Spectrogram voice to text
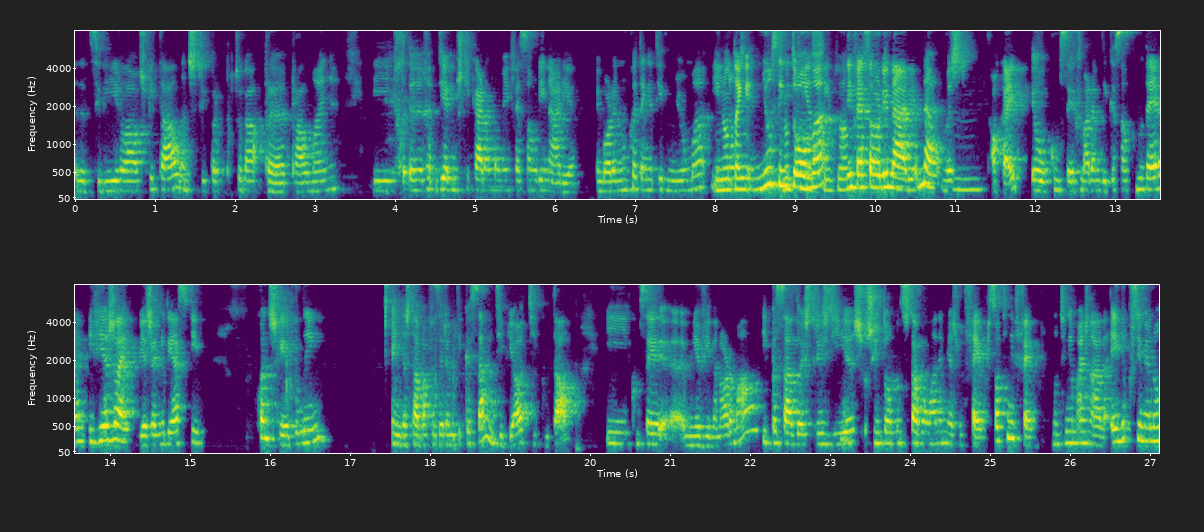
eh, decidi ir lá ao hospital antes de ir para Portugal, para, para a Alemanha, e uh, diagnosticaram uma infecção urinária. Embora eu nunca tenha tido nenhuma e não, não tenha nenhum sintoma, sintoma, de infecção urinária. Não, mas hum. ok, eu comecei a tomar a medicação que me deram e viajei. Viajei no dia a seguir. Quando cheguei a Berlim, ainda estava a fazer a medicação, antibiótico e tal, e comecei a minha vida normal e passado dois, três dias os sintomas estavam lá na mesma, febre, só tinha febre, não tinha mais nada. Ainda por cima eu não,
